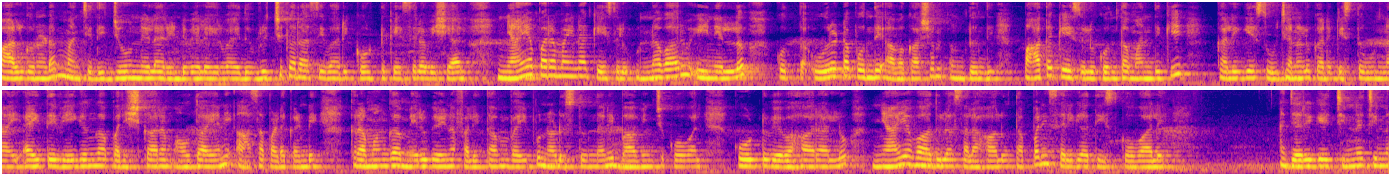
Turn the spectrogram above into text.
పాల్గొనడం మంచిది. జూన్ నెల రెండు వేల ఇరవై ఐదు వృశ్చిక రాశి వారి కోర్టు కేసుల విషయాలు. న్యాయపరమైన కేసులు ఉన్నవారు ఈ నెలలో కొత్త ఊరట పొందే అవకాశం ఉంటుంది. పాత కేసులు కొంతమందికి కలిగే సూచనలు కనిపిస్తూ ఉన్నాయి. అయితే వేగంగా పరిష్కారం అవుతాయని ఆశపడకండి. క్రమంగా మెరుగైన ఫలితం వైపు నడుస్తుందని భావించుకోవాలి. కోర్టు వ్యవహారాల్లో న్యాయవాదుల సలహాలు తప్పనిసరిగా తీసుకోవాలి. జరిగే చిన్న చిన్న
